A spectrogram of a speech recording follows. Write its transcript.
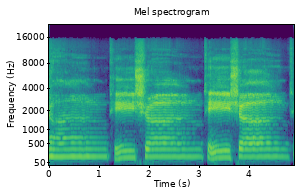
Shanti, Shanti, Shanti.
